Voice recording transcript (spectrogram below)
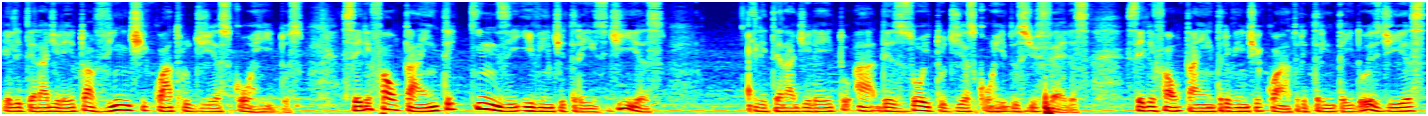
ele terá direito a 24 dias corridos. Se ele faltar entre 15 e 23 dias, ele terá direito a 18 dias corridos de férias. Se ele faltar entre 24 e 32 dias,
